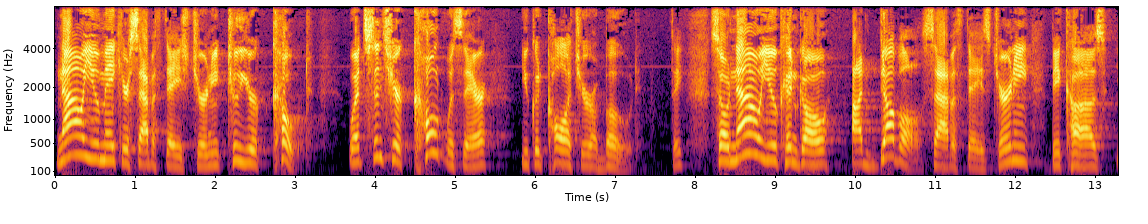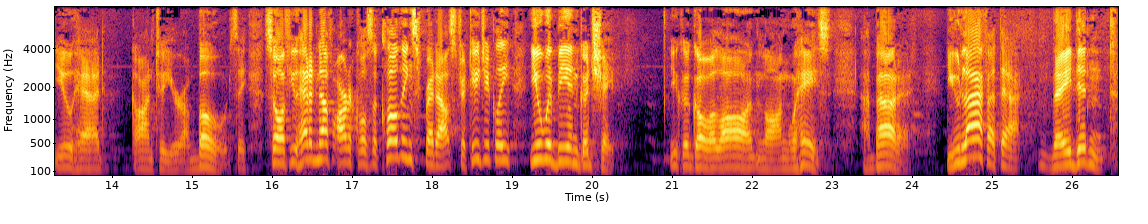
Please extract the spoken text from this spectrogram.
Now you make your Sabbath day's journey to your coat. But since your coat was there, you could call it your abode. See? So now you can go a double Sabbath day's journey because you had gone to your abode. See? So if you had enough articles of clothing spread out strategically, you would be in good shape. You could go a long, long ways about it. You laugh at that. They didn't.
